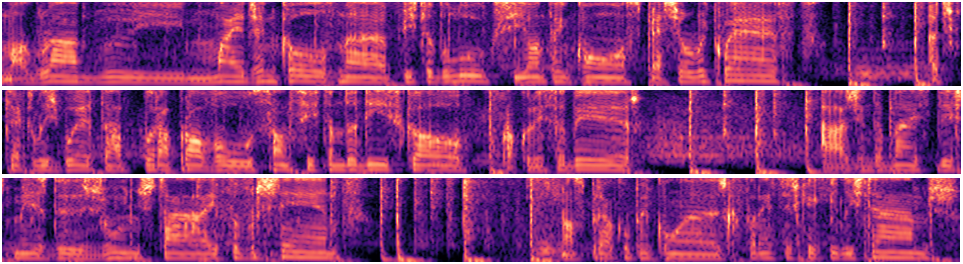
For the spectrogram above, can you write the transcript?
Malgrab e Maya Jane Coles na pista do Lux e ontem com Special Request. A discoteca Lisboa está a pôr à prova o sound system da disco. Procurem saber. A agenda base deste mês de junho está efervescente. Não se preocupem com as referências que aqui listamos.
